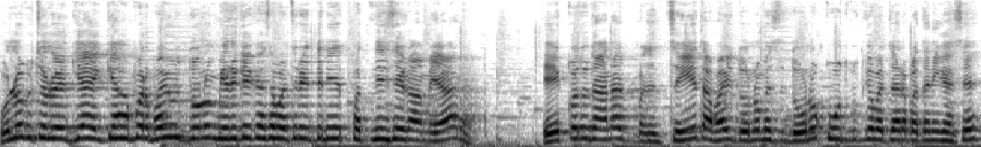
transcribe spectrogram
वो लोग चलो, क्या यहाँ पर भाई दोनों मिल के कैसे बच रहे इतनी पत्नी से काम यार। एक को तो जाना चाहिए था भाई, दोनों में से दोनों कूद के बचा रहे पता नहीं कैसे।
